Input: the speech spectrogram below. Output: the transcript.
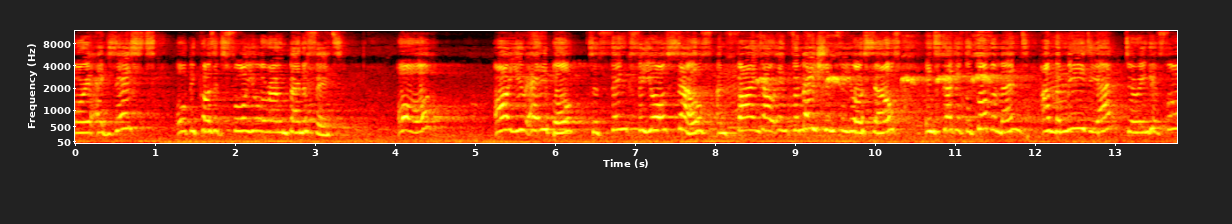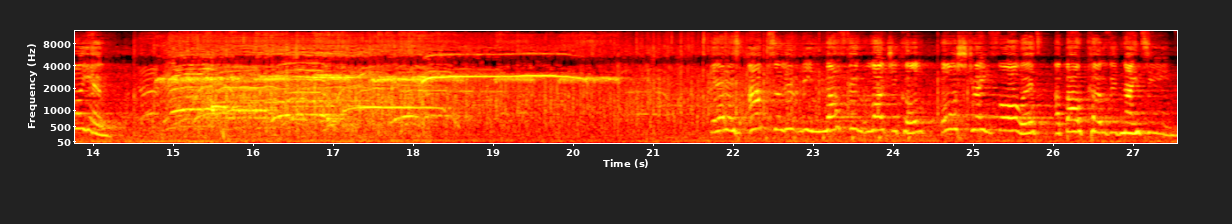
or it exists or because it's for your own benefit? Or Are you able to think for yourself and find out information for yourself instead of the government and the media doing it for you? There is absolutely nothing logical or straightforward about COVID-19.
